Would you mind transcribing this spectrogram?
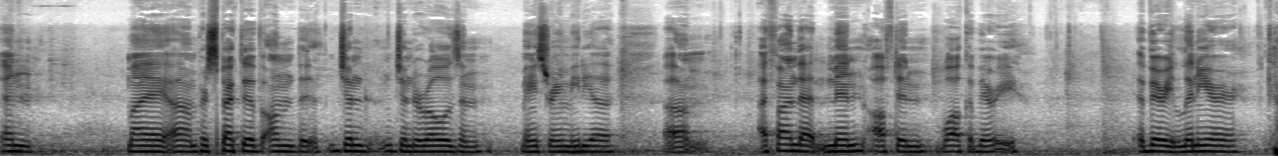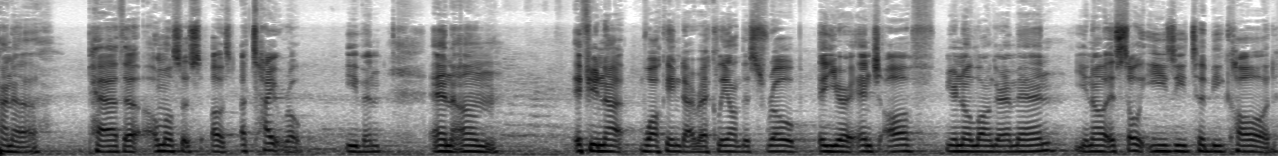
and my um, perspective on the gender, gender roles in mainstream media. Um, I find that men often walk a very, a very linear kind of path, uh, almost a, a, a tightrope, even, and um, if you're not walking directly on this rope and you're an inch off, you're no longer a man. You know, it's so easy to be called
